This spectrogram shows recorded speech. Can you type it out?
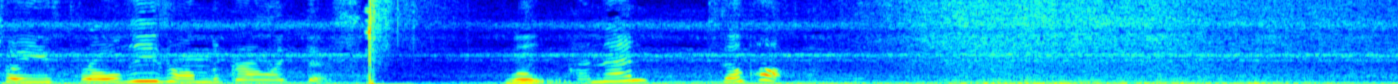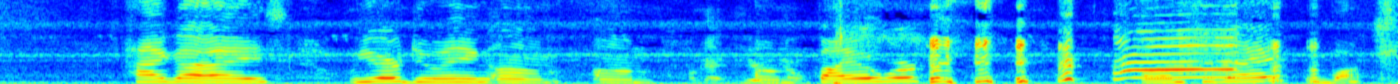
So you throw these on the ground like this, Whoa. and then they'll pop. Hi guys, we are doing um um Okay, here um go. fireworks um today. And watch.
